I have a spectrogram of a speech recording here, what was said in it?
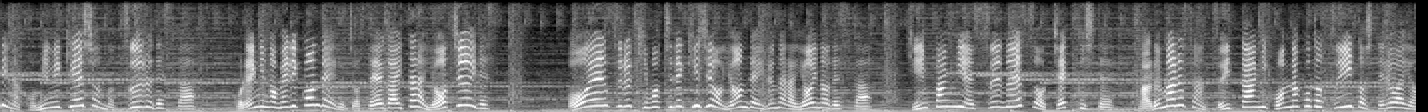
利なコミュニケーションのツールですが、これにのめり込んでいる女性がいたら要注意です。応援する気持ちで記事を読んでいるなら良いのですが、頻繁に SNS をチェックして、〇〇さん Twitter にこんなことツイートしてるわよ、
